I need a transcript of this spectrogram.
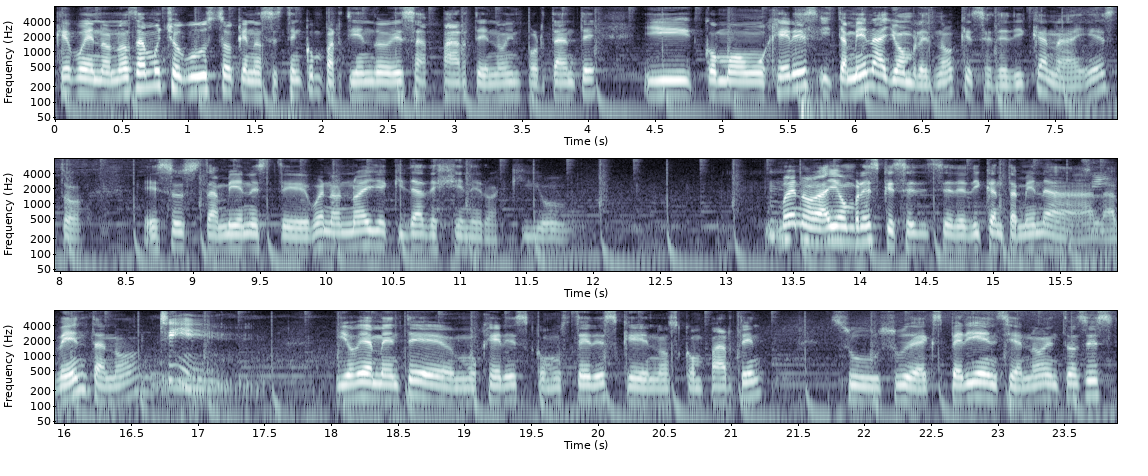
Qué bueno, nos da mucho gusto que nos estén compartiendo esa parte, ¿no? Importante. Y como mujeres, y también hay hombres, ¿no? Que se dedican a esto. Eso es también, este, bueno, no hay equidad de género aquí. O... Bueno, hay hombres que se, dedican también a, la venta, ¿no? Sí. Y, obviamente mujeres como ustedes que nos comparten su, experiencia, ¿no? Entonces,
